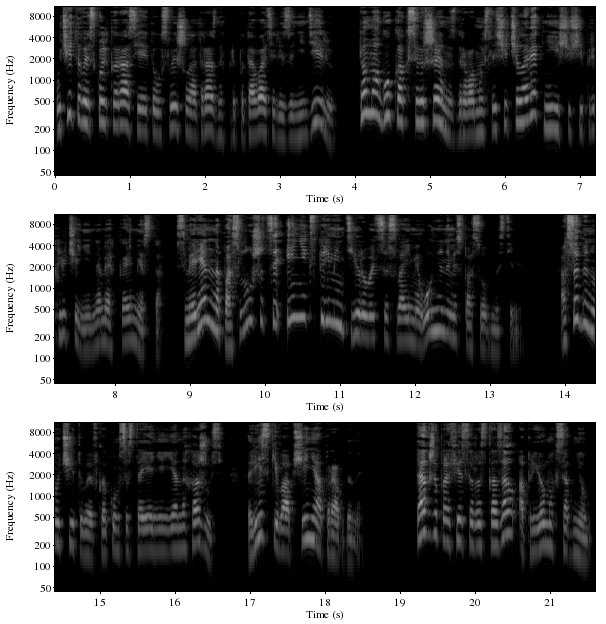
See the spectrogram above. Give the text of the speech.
Учитывая, сколько раз я это услышала от разных преподавателей за неделю, то могу, как совершенно здравомыслящий человек, не ищущий приключений на мягкое место, смиренно послушаться и не экспериментировать со своими огненными способностями. Особенно учитывая, в каком состоянии я нахожусь, риски вообще не оправданы. Также профессор рассказал о приемах с огнем,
